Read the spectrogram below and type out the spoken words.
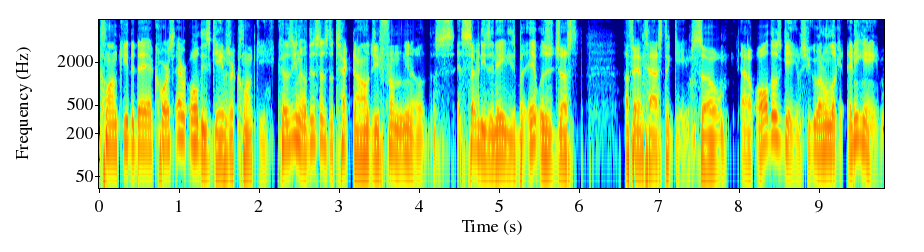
Clunky today, of course. All these games are clunky because you know this is the technology from you know the seventies and eighties, but it was just a fantastic game. So out of all those games, you go and look at any game.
